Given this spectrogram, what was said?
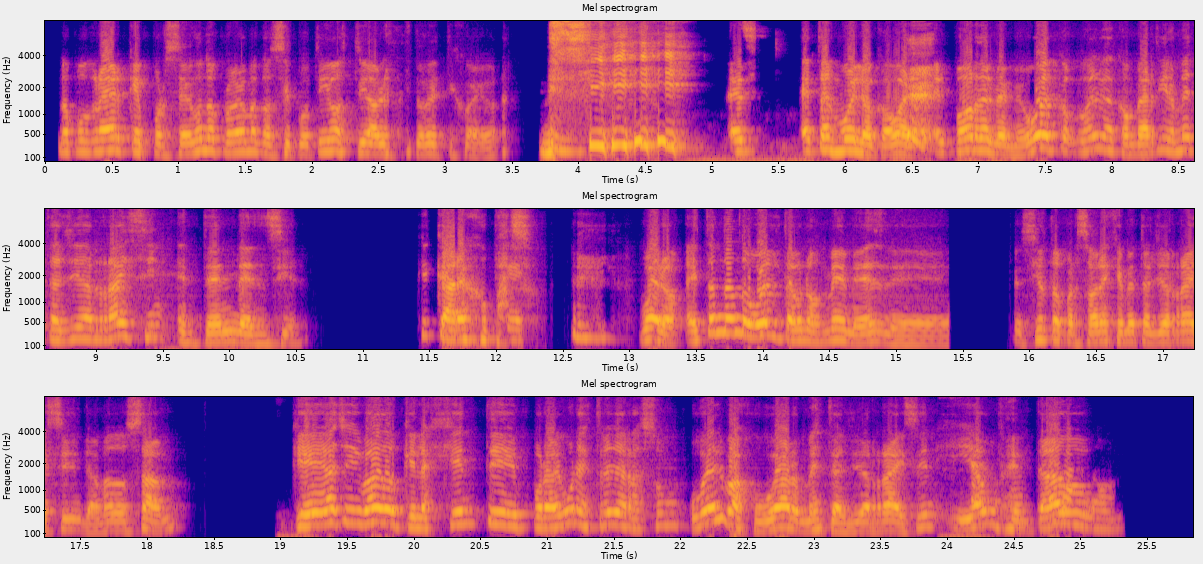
No puedo creer que por segundo programa consecutivo estoy hablando de este juego. Sí. Es- esto es muy loco. Bueno, el poder del meme vuelve, a convertir a Metal Gear Rising en tendencia. ¿Qué carajo pasó? Bueno, están dando vuelta unos memes de, de cierto personaje de Metal Gear Rising llamado Sam, que ha llevado que la gente, por alguna extraña razón, vuelva a jugar Metal Gear Rising y ha aumentado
